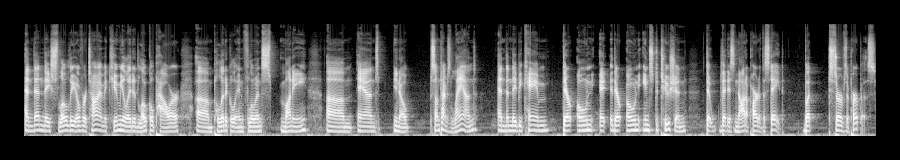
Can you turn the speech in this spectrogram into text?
And then they slowly over time accumulated local power, um, political influence, money, um, and you know sometimes land. And then they became their own eh, their own institution that that is not a part of the state but serves a purpose.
